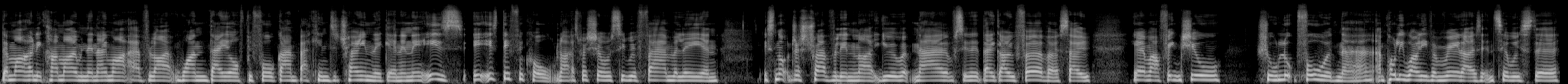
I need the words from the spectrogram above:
They might only come home and then they might have like one day off before going back into training again, and it is it is difficult, like especially obviously with family and it's not just travelling like Europe now. Obviously, they go further. So, yeah, I think she'll she'll look forward now and probably won't even realise it until it's the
